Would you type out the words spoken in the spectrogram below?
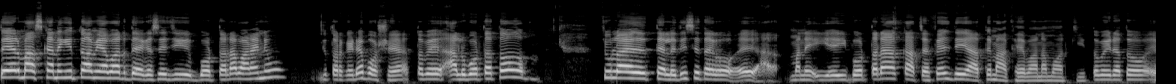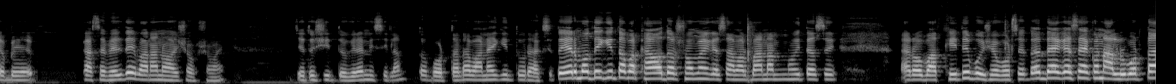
তো এর মাঝখানে কিন্তু আমি আবার দেখা গেছে যে ভর্তাটা বানাই নেব তরকারিটা বসে। তবে আলু ভর্তা তো চুলায় তেলে দিছে, তাই মানে এই ভর্তাটা কাঁচা ফেজ দিয়ে হাতে মাখায় বানাবো আর কি। তবে এটা তো কাঁচা ফেজ দিয়ে বানানো হয় সবসময়। যেহেতু সিদ্ধ করে নিছিলাম, তো ভর্তাটা বানাই কিন্তু রাখছি। তো এর মধ্যে কিন্তু আবার খাওয়া দাওয়ার সময় গেছে, আমার বানানো হইতাছে। আরও ভাত খেতে বসে পড়ছে। তো দেখা গেছে এখন আলুর ভর্তা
